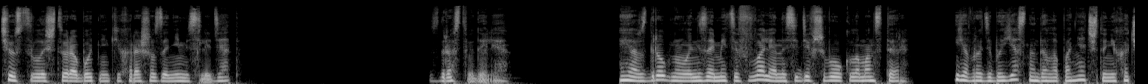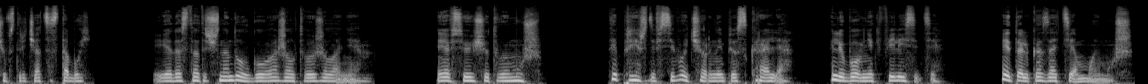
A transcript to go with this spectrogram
Чувствовалось, что работники хорошо за ними следят. «Здравствуй, Делия». Я вздрогнула, не заметив Валяна, сидевшего около монстеры. Я вроде бы ясно дала понять, что не хочу встречаться с тобой. Я достаточно долго уважал твое желание. Я все еще твой муж. Ты прежде всего черный пес короля, любовник Фелисити, и только затем мой муж.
